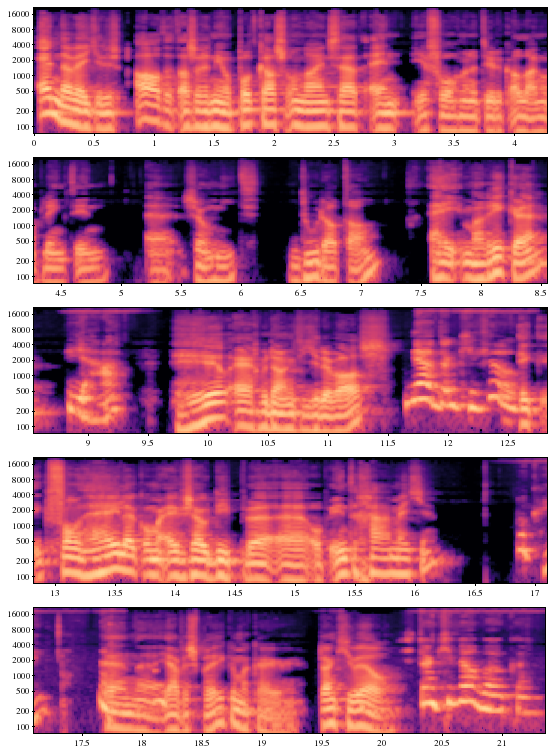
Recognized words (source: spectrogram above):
En dan weet je dus altijd als er een nieuwe podcast online staat. En je volgt me natuurlijk al lang op LinkedIn. zo niet, doe dat dan. Hey Marike. Ja. Heel erg bedankt dat je er was. Ja, dankjewel. Ik, ik vond het heel leuk om er even zo diep uh, op in te gaan met je. Oké. Okay. Nou, en uh, ja, we spreken elkaar. Dankjewel. Dankjewel, Boken.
